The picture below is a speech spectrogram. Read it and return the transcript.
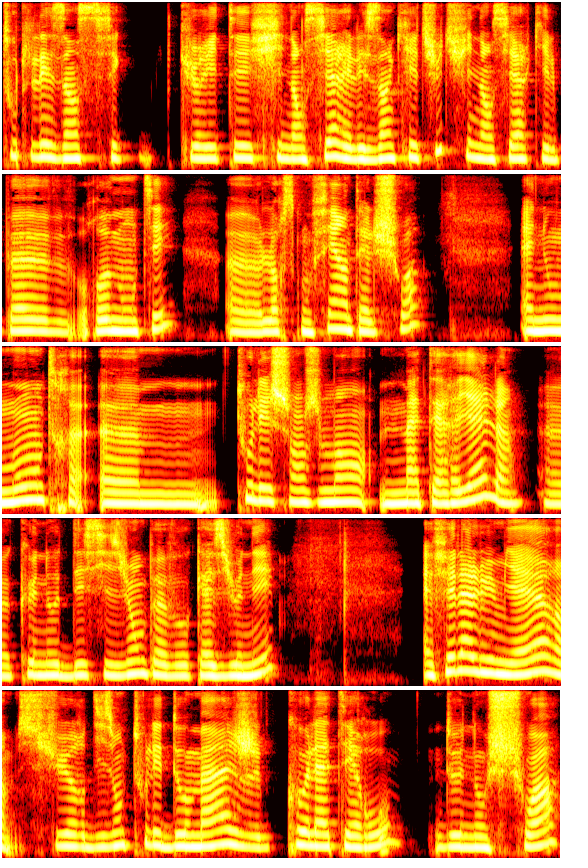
toutes les insécurités financières et les inquiétudes financières qu'ils peuvent remonter euh, lorsqu'on fait un tel choix. Elle nous montre euh, tous les changements matériels euh, que nos décisions peuvent occasionner. Elle fait la lumière sur, disons, tous les dommages collatéraux de nos choix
